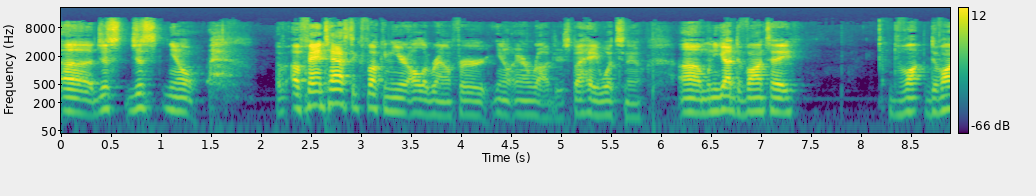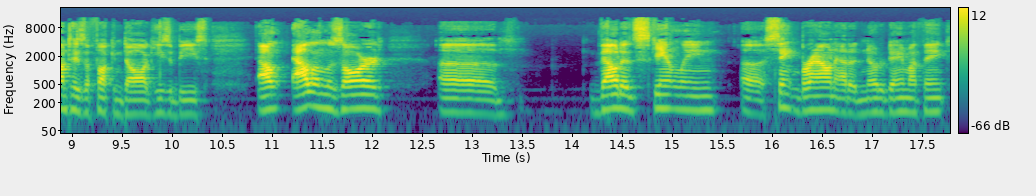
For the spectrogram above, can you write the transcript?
Uh, just just you know, a, a fantastic fucking year all around for you know Aaron Rodgers. But hey, what's new? Um, when you got Davante, Davante's a fucking dog. He's a beast. Al- Allen Lazard, uh, Valdes-Scantling, uh, St. Brown out of Notre Dame, I think.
